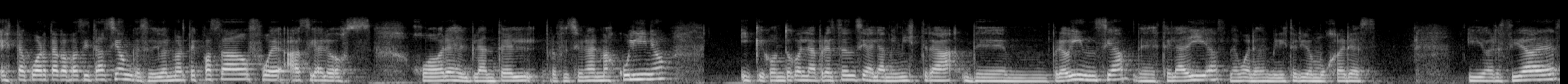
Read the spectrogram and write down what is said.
esta cuarta capacitación que se dio el martes pasado fue hacia los jugadores del plantel profesional masculino y que contó con la presencia de la ministra de mm, provincia, de Estela Díaz, de, bueno, del Ministerio de Mujeres y Diversidades,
